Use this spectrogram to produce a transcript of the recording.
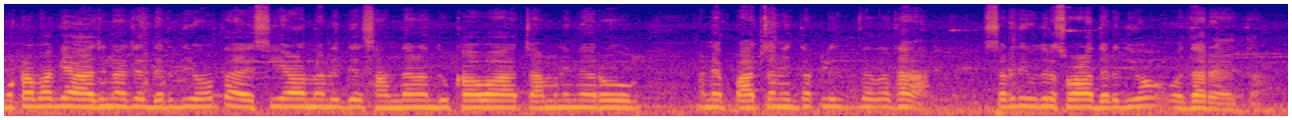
મોટાભાગે આજના જે દર્દીઓ હતા, એ શિયાળાના લીધે સાંધાના દુખાવા, ચામડીના રોગ અને પાચનની તકલીફ તથા શરદી ઉધરસવાળા દર્દીઓ વધારે હતા.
